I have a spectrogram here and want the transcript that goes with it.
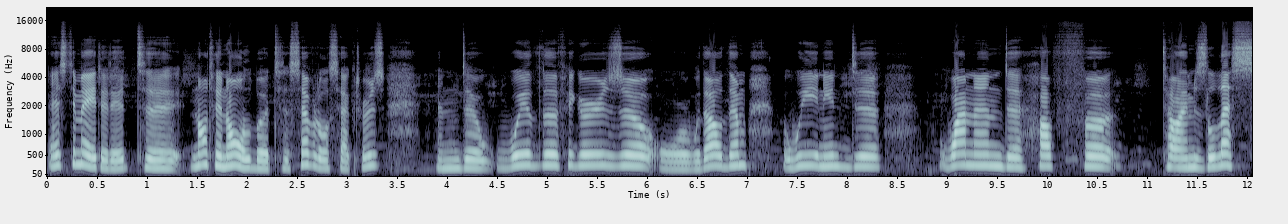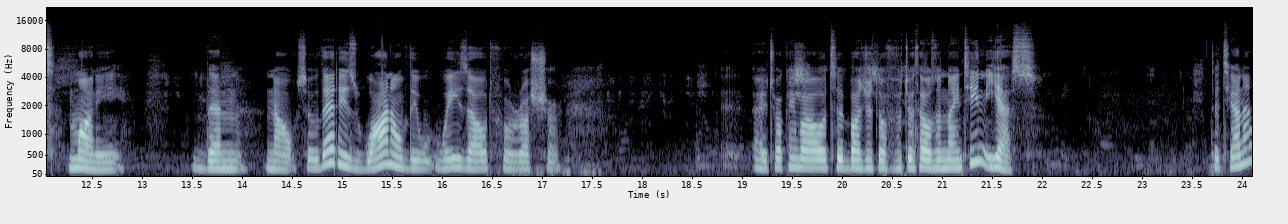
estimated it, uh, not in all, but several sectors. And uh, with the figures uh, or without them, we need uh, one and a half uh, times less money than now. So that is one of the ways out for Russia. Are you talking about the budget of 2019? Yes. Tatiana?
